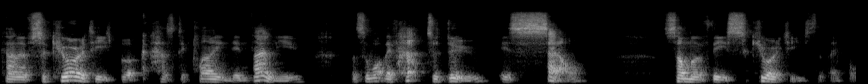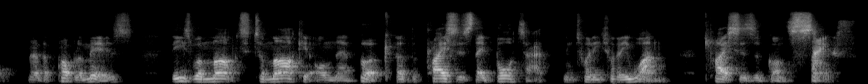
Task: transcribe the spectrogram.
kind of securities book has declined in value. And so what they've had to do is sell some of these securities that they bought. Now, the problem is these were marked to market on their book at the prices they bought at in 2021. Prices have gone south.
